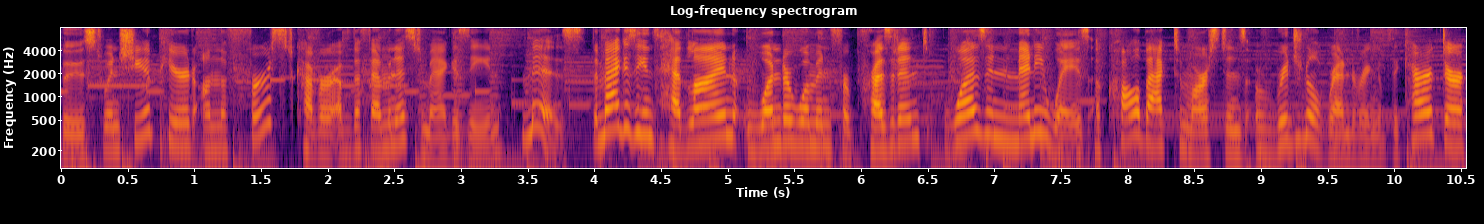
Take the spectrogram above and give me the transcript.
boost when she appeared on the first cover of the feminist magazine, Ms. The magazine's headline, Wonder Woman for President, was in many ways a callback to Marston's original rendering of the character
